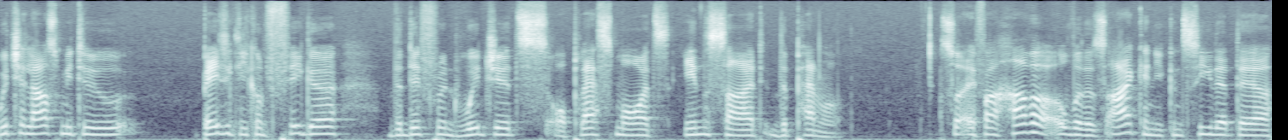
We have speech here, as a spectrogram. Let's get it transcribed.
which allows me to basically configure the different widgets or plasmoids inside the panel. So if I hover over this icon, you can see that there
